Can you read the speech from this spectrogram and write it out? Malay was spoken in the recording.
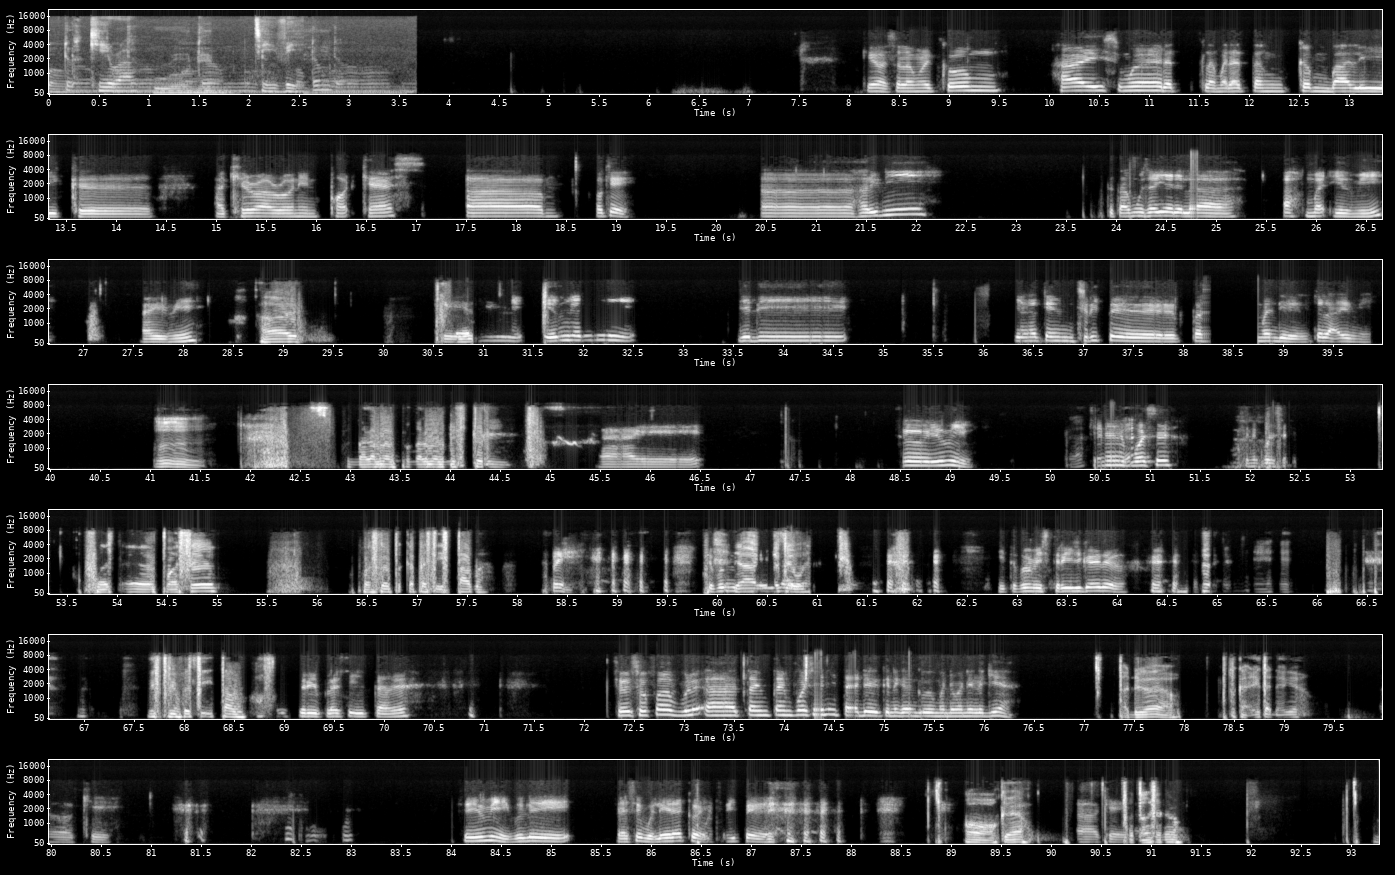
Kira TV. Okay, Assalamualaikum. Hai semua, dat- selamat datang kembali ke Akira Ronin Podcast. Um, okay. Uh, hari ni tetamu saya adalah Ahmad Hilmi. Hai Hilmi. Hai. Okay, Hilmi hari ni jadi yang akan cerita pasal pengalaman dia. Betul tak Hilmi? Hmm. Pengalaman pengalaman misteri. Baik. So, Yumi. Ya? Macam mana Ya? puasa? Macam mana puasa? Puasa, uh, puasa puasa pakai plastik hitam lah. Itu pun Ya, misteri juga. Itu pun misteri juga tu. Misteri plastik hitam. Misteri plastik hitam ya. So, so far bula, uh, time-time puasa ni tak ada kena ganggu mana-mana lagi lah. Tak ada lah. Dekat ni tak ada ya. Okay. so, Yumi, boleh Rasa boleh lah kot cerita. Oh, okey lah. Ah, okay. Tak tahu macam.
